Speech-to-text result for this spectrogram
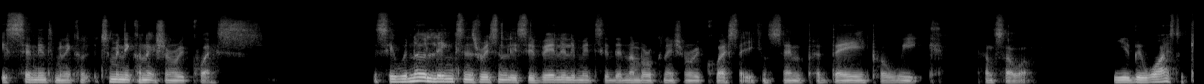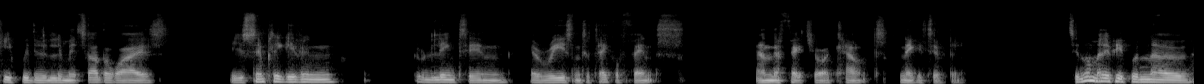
is sending too many, too many connection requests. See, we know LinkedIn has recently severely limited the number of connection requests that you can send per day, per week, and so on you'd be wise to keep within the limits. Otherwise, you're simply giving LinkedIn a reason to take offense and affect your account negatively. So, not many people know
